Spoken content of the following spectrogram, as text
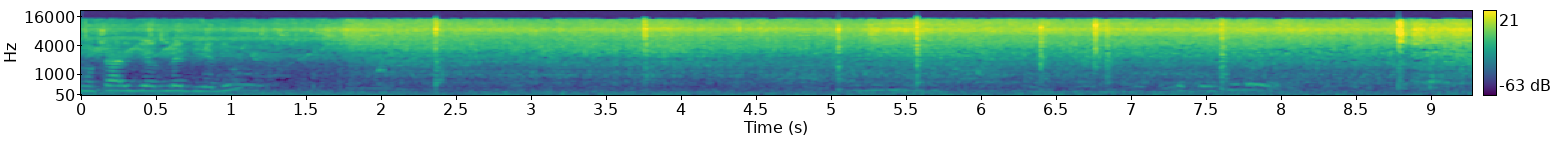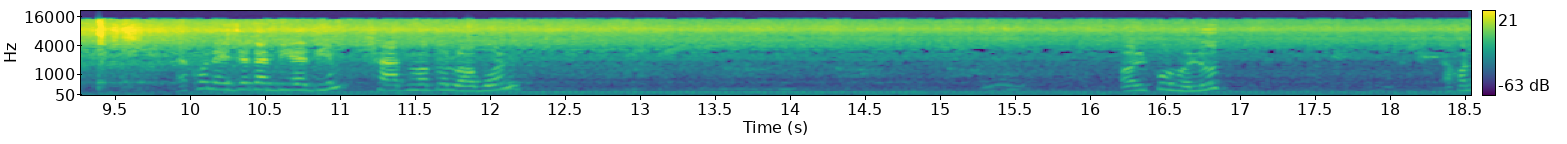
মোচার ইয়েগুলো দিয়ে দিই। এখন এই জায়গা দিয়ে দিন স্বাদ মতো লবণ। অল্প হলুদ। এখন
